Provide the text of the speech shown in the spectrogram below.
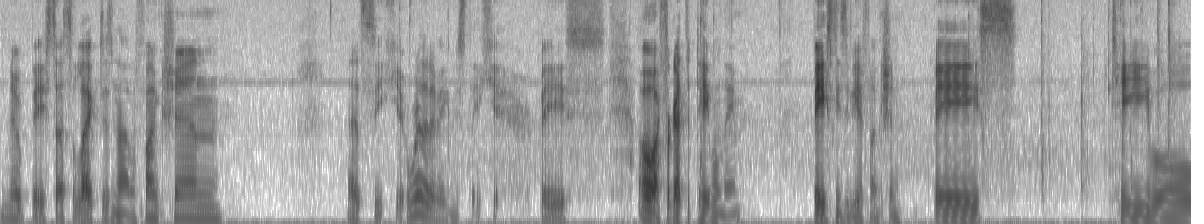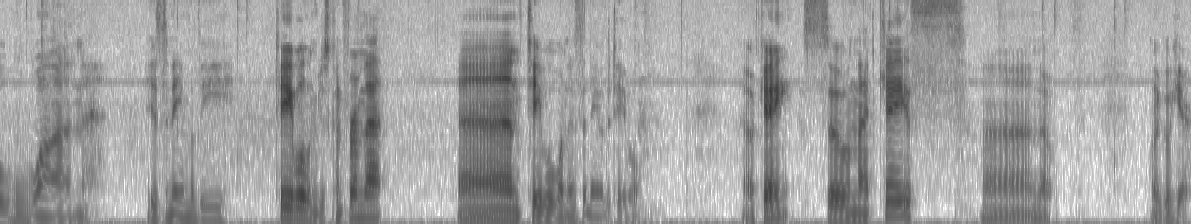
Nope, base.select is not a function. Let's see here. Where did I make a mistake here? Base. Oh, I forgot the table name. Base needs to be a function. Base table one is the name of the table. Let me just confirm that. And table 1 is the name of the table. Okay, so in that case, uh, no. I want to go here.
